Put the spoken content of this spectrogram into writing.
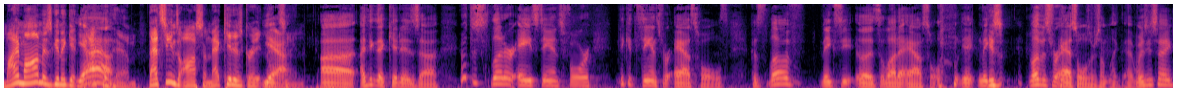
"My mom is gonna get Yeah. back with him." That scene's awesome. That kid is great. In Yeah. that scene. Uh, I think that kid is. Uh, what this letter A stands for? I think it stands for assholes. Because love makes you. Uh, it's a lot of asshole. it makes, His- love is for assholes or something like that. What does he say?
